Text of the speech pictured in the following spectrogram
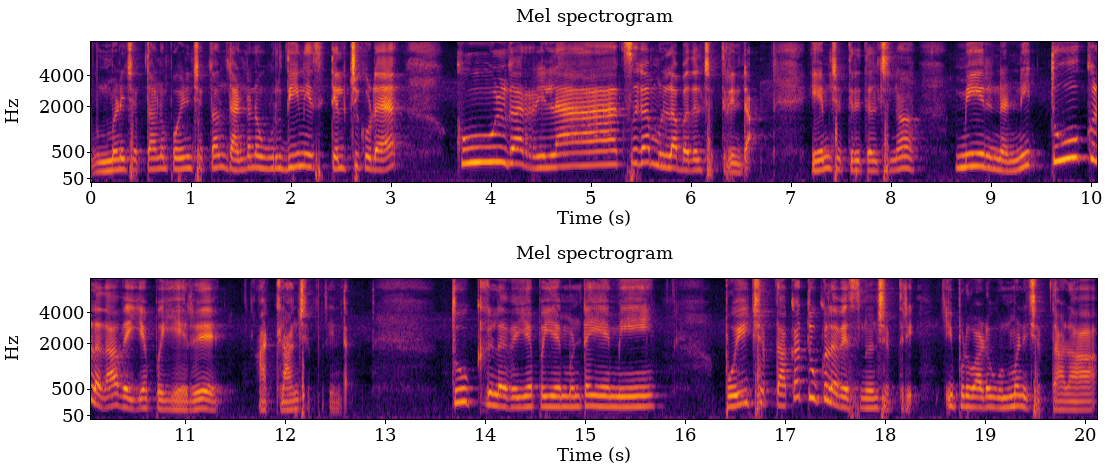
ఉన్మని చెప్తాను పోయిన చెప్తాను దండన ఉరిదీనేసి తెలిచి కూడా కూల్గా రిలాక్స్గా ముల్లా బదులు చెప్తారింట. ఏం చెప్తారు తెలిసిన మీరు నన్ను తూకులదా వెయ్యపోయారు? అట్లా అని చెప్తిరింట తూకుల వెయ్యపోయేమంటే ఏమి? పొయ్యి చెప్తాక తూకుల వేస్తున్నాను చెప్తిరి ఇప్పుడు వాడు ఉన్మని చెప్తాడా?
